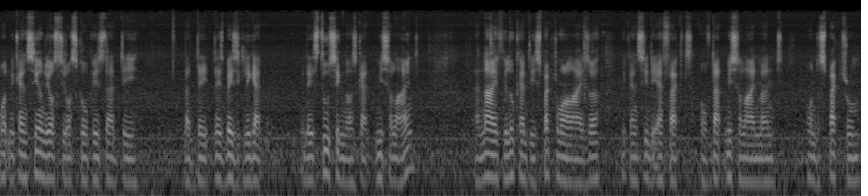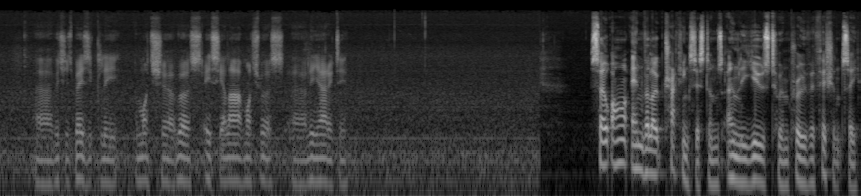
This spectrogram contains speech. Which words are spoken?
what we can see on the oscilloscope is that the that they, there's basically get these two signals get misaligned and now if we look at the spectrum analyzer we can see the effect of that misalignment on the spectrum uh, which is basically a much uh, worse ACLR, much worse uh, linearity. So are envelope tracking systems only used to improve efficiency?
